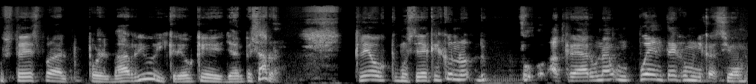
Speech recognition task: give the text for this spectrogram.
ustedes por el, por el barrio y creo que ya empezaron. Creo que me gustaría que a crear una, un puente de comunicación.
